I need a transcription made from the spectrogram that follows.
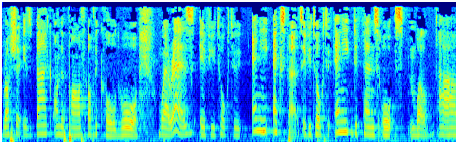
Russia is back on the path of the Cold War. Whereas, if you talk to any experts, if you talk to any defense or, well, uh,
